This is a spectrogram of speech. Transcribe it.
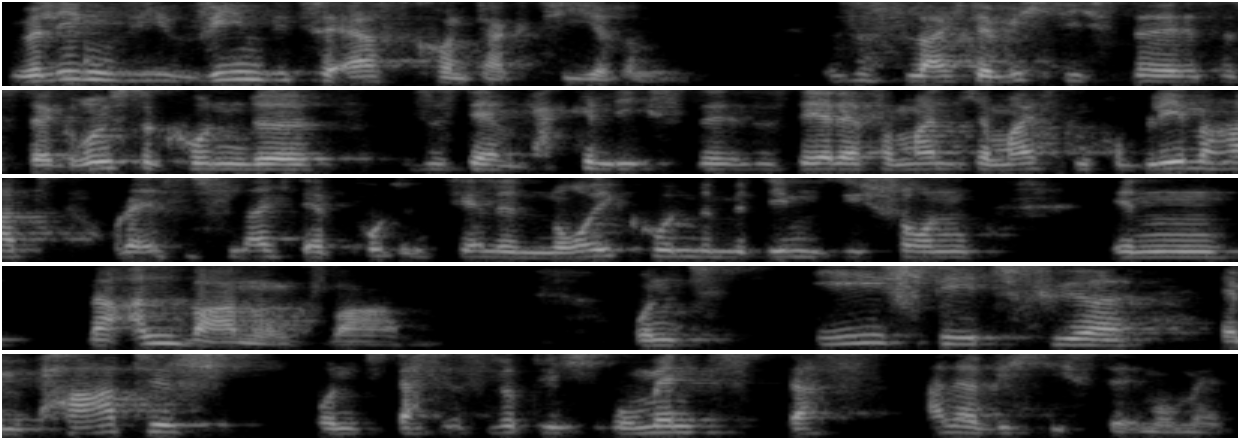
Überlegen Sie, wen Sie zuerst kontaktieren. Ist es vielleicht der wichtigste? Ist es der größte Kunde? Ist es der wackeligste? Ist es der, der vermeintlich am meisten Probleme hat? Oder ist es vielleicht der potenzielle Neukunde, mit dem Sie schon in einer Anbahnung waren? Und E steht für empathisch und das ist wirklich im Moment das Allerwichtigste im Moment.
